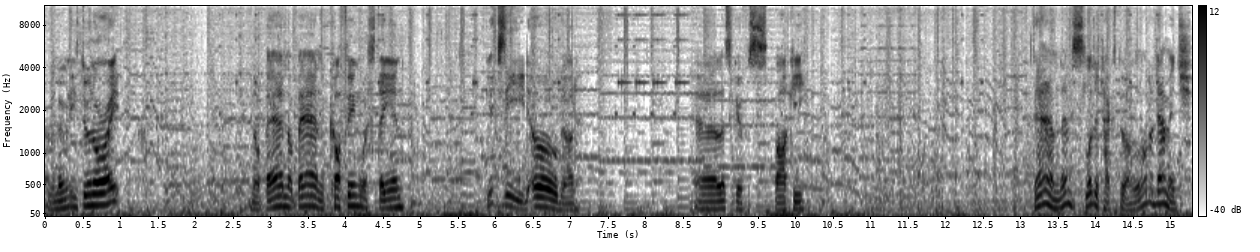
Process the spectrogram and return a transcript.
At the moment he's doing alright. Not bad, not bad. Coughing, we're staying. Leech Seed, oh god. Uh, let's go for Sparky. Damn, them sludge attacks do a lot of damage.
